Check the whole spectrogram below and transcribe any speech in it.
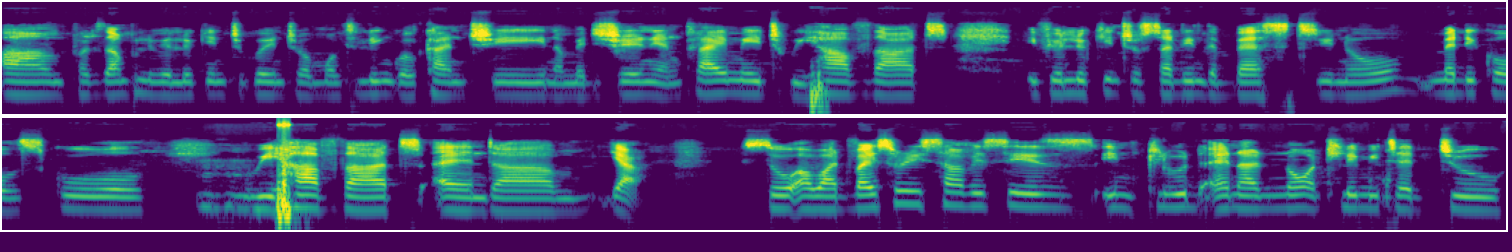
Um, for example if you're looking to go into a multilingual country in a mediterranean climate we have that. If you're looking to study in the best you know medical school we have that. And um, yeah. So our advisory services include and are not limited to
